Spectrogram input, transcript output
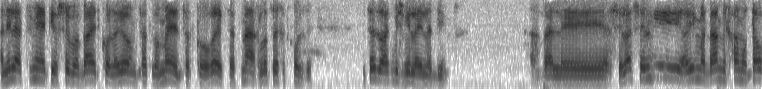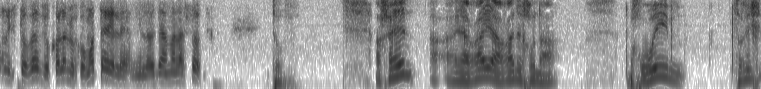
ואני לעצמי הייתי יושב בבית כל היום, קצת לומד, קצת קורא, קצת נח, לא צריך את כל זה. יוצא זה רק בשביל הילדים. אבל uh, השאלה שלי, האם אדם בכלל מותר להסתובב בכל המקומות האלה? אני לא יודע מה לעשות. טוב. אכן, ההערה היא הערה נכונה. בחורים, צריך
